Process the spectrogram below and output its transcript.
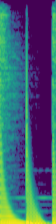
Thank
